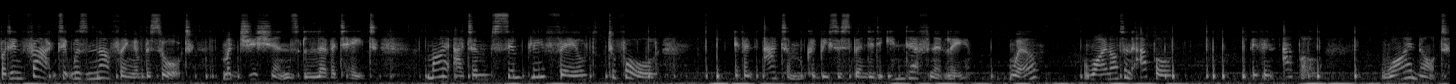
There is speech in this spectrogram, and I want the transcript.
but in fact it was nothing of the sort. Magicians levitate. My atom simply failed to fall. If an atom could be suspended indefinitely, well, why not an apple? If an apple, why not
